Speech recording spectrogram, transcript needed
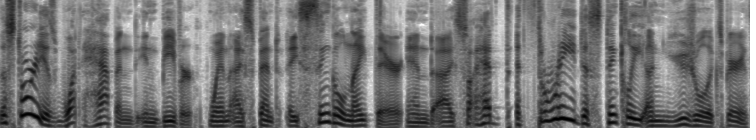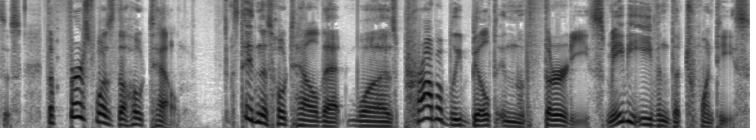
The story is what happened in Beaver when I spent a single night there and I saw, had three distinctly unusual experiences. The first was the hotel. I stayed in this hotel that was probably built in the 30s, maybe even the 20s.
